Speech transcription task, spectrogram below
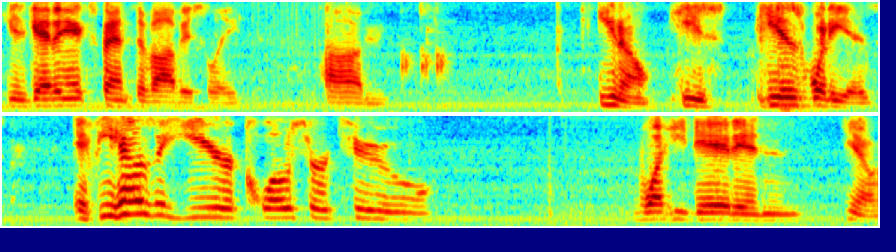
he's getting expensive, obviously. Um, you know he's he is what he is. If he has a year closer to what he did in you know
